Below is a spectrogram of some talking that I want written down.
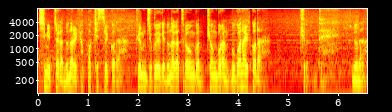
침입자가 누나를 협박했을 거다. 금지 구역에 누나가 들어온 건 경보랑 무관할 거다. 그런데 누나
